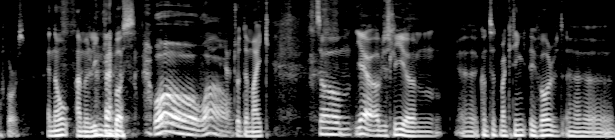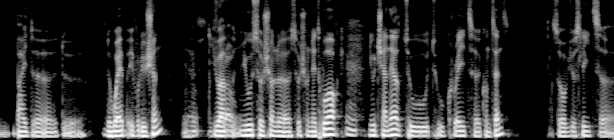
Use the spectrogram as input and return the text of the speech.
of course. And now I'm a LinkedIn boss. Oh wow! Yeah, drop the mic. So um, yeah, obviously, um, uh, content marketing evolved uh, by the, the the web evolution. Mhm. Yes, You have a new social uh, social network, Mm. new channel to to create uh, content. So obviously, it's uh,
